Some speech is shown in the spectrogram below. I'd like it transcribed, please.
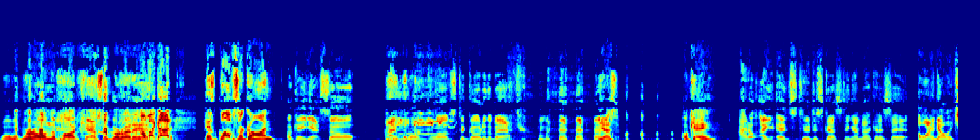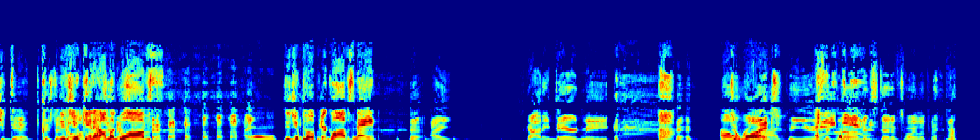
Well, we're on the podcast, so go right ahead. oh my god, his gloves are gone. Okay, yeah. So I wore gloves to go to the bathroom. Yes. Okay. I don't. I, it's too disgusting. I'm not going to say it. Oh, I know what you did. Because Did you get it on the gloves? Did you poop your gloves, Nate? I Scotty dared me Oh To my what? God. to use the glove instead of toilet paper.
